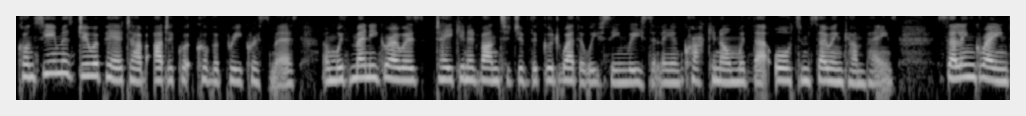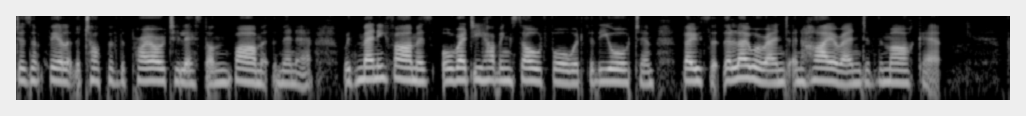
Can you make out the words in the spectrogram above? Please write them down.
Consumers do appear to have adequate cover pre Christmas, and with many growers taking advantage of the good weather we've seen recently and cracking on with their autumn sowing campaigns, selling grain doesn't feel at the top of the priority list on farm at the minute, with many farmers already having sold forward for the autumn, both at the lower end and higher end of the market.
